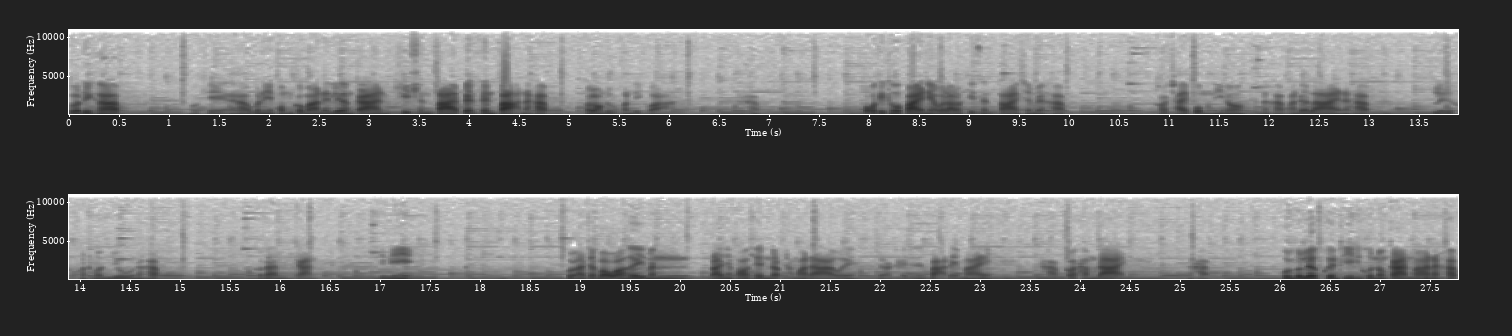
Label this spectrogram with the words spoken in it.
สวัสดีครับ โอเคนะครับวันนี้ผมก็มาในเรื่องการขีดเส้นใต้เป็นเส้นป่านะครับ ก็ลองดูกันดีกว่านะครับปกติทั่วไปเนี่ยเวลาเราขีดเส้นใต้ใช่ไหมครับก็ใช้ปุ่มนี้เนาะนะครับ underline นะครับ หรือ Ctrl U นะครับ ก็ได้เหมือนกัน ทีนี้ คุณอาจจะบอกว่าเฮ้ยมันได้เฉพาะเส้นแบบธรรมดาเว้ยจะใช้เส้นป่าได้ไหมนะครับ ก็ทำได้นะครับ คุณก็เลือกพื้นที่ที่คุณต้องการมานะครับ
